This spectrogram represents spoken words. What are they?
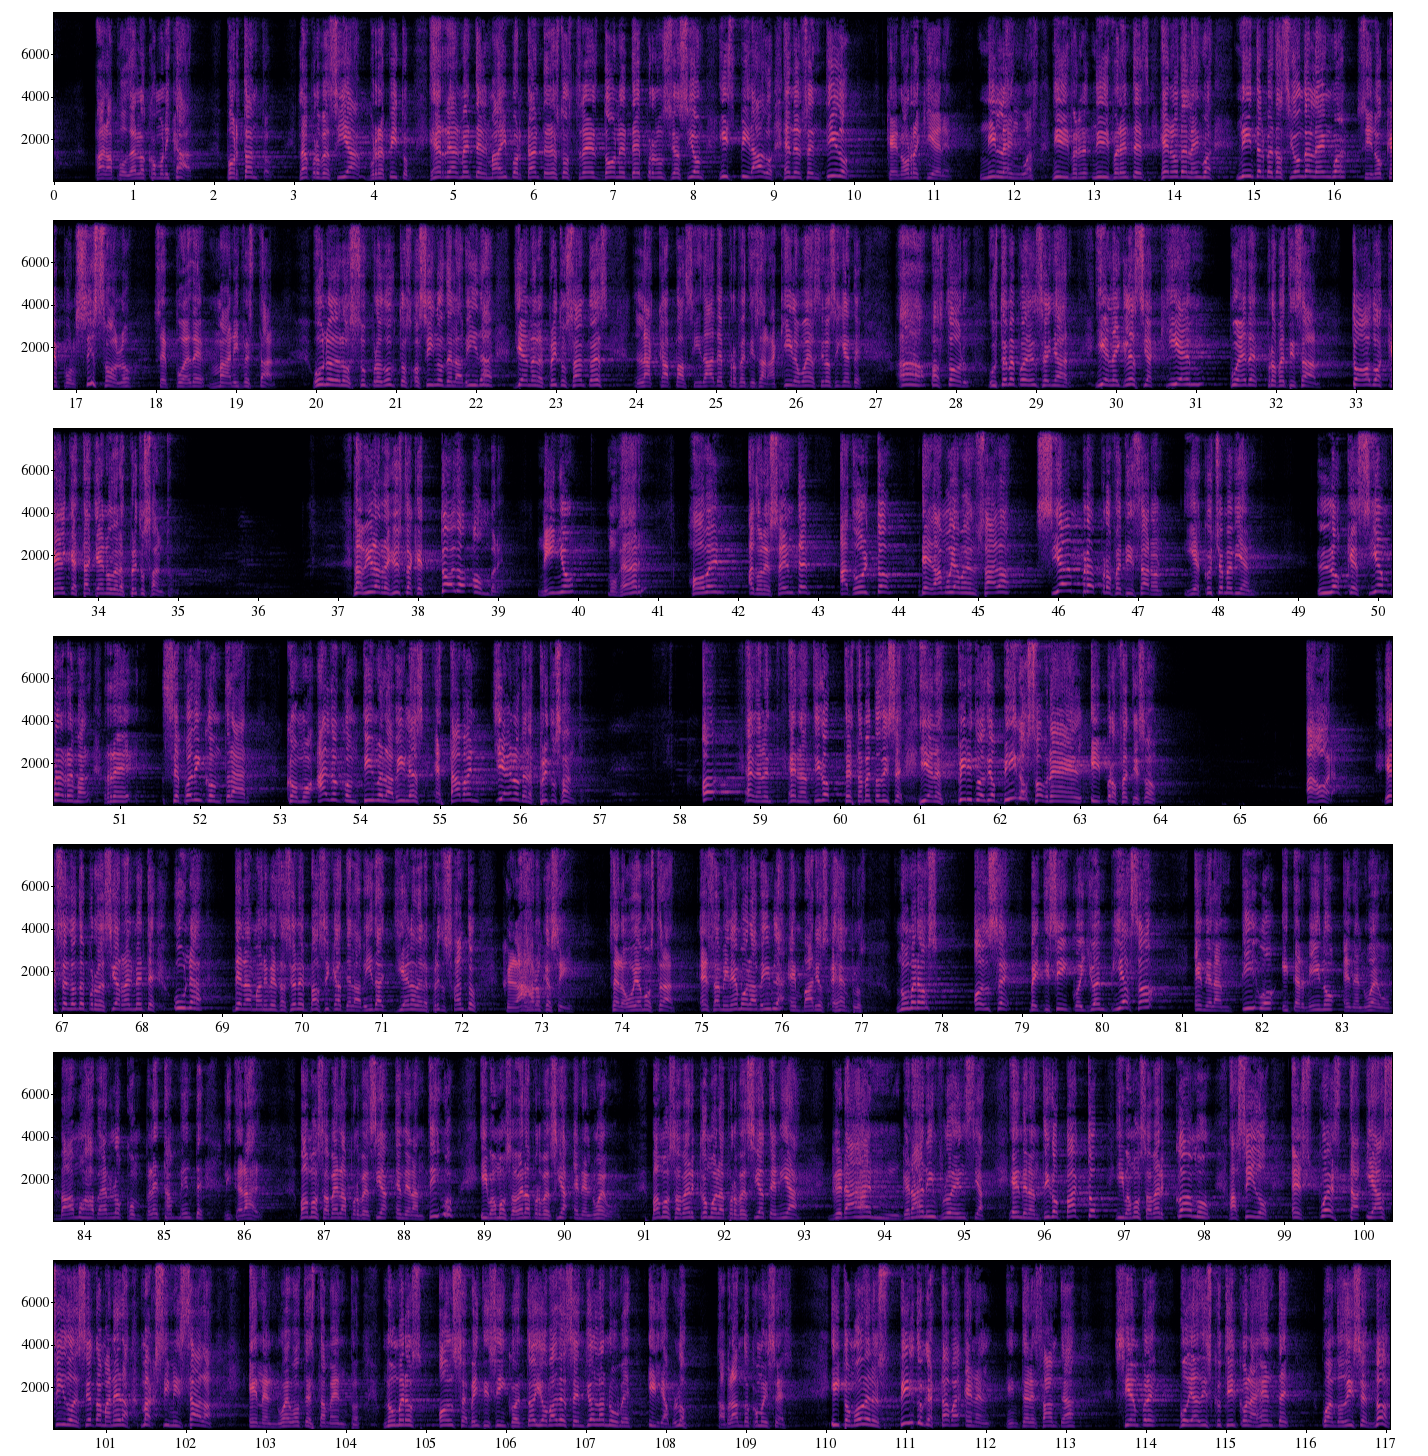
para poderlo comunicar. Por tanto, la profecía, repito, es realmente el más importante de estos tres dones de pronunciación inspirado en el sentido que no requiere ni lenguas, ni, ni diferentes géneros de lengua, ni interpretación de lengua, sino que por sí solo se puede manifestar. Uno de los subproductos o signos de la vida llena del Espíritu Santo es la capacidad de profetizar. Aquí le voy a decir lo siguiente. Ah, pastor, usted me puede enseñar. Y en la iglesia, ¿quién puede profetizar todo aquel que está lleno del Espíritu Santo. La Biblia registra que todo hombre, niño, mujer, joven, adolescente, adulto, de edad muy avanzada, siempre profetizaron. Y escúcheme bien, lo que siempre se puede encontrar como algo continuo en la Biblia es estaban llenos del Espíritu Santo. En el, Antiguo Testamento dice, y el Espíritu de Dios vino sobre él y profetizó. Ahora, es el don de profecía realmente una de las manifestaciones básicas de la vida llena del Espíritu Santo? Claro que sí. Se lo voy a mostrar. Examinemos la Biblia en varios ejemplos. Números 11, 25. Y yo empiezo en el antiguo y termino en el nuevo. Vamos a verlo completamente literal. Vamos a ver la profecía en el antiguo y vamos a ver la profecía en el nuevo. Vamos a ver cómo la profecía tenía gran, gran influencia en el antiguo pacto y vamos a ver cómo ha sido expuesta y ha sido de cierta manera maximizada en el Nuevo Testamento. Números 11, 25. Entonces Jehová descendió en la nube y le habló. Está hablando con Moisés. Y tomó del espíritu que estaba en él. Interesante, ¿ah? Siempre voy a discutir con la gente cuando dicen, no,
